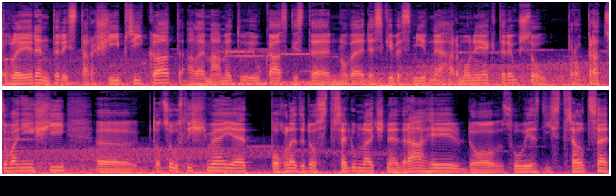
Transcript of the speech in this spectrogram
Tohle je jeden tedy starší příklad, ale máme tu i ukázky z té nové desky vesmírné harmonie, které už jsou propracovanější. E, to, co uslyšíme, je pohled do středu mléčné dráhy, do souvězdí Střelce,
